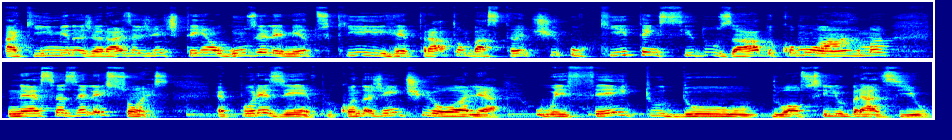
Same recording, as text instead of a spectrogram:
aqui em Minas Gerais a gente tem alguns elementos que retratam bastante o que tem sido usado como arma nessas eleições. É, por exemplo, quando a gente olha o efeito do, do Auxílio Brasil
